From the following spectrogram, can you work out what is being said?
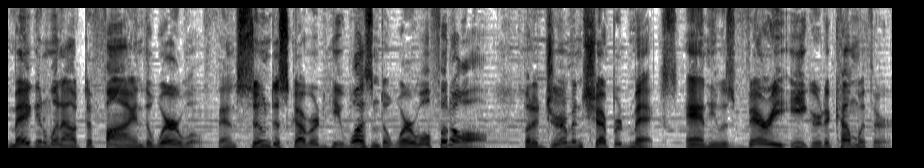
Megan went out to find the werewolf and soon discovered he wasn't a werewolf at all, but a German Shepherd mix, and he was very eager to come with her.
